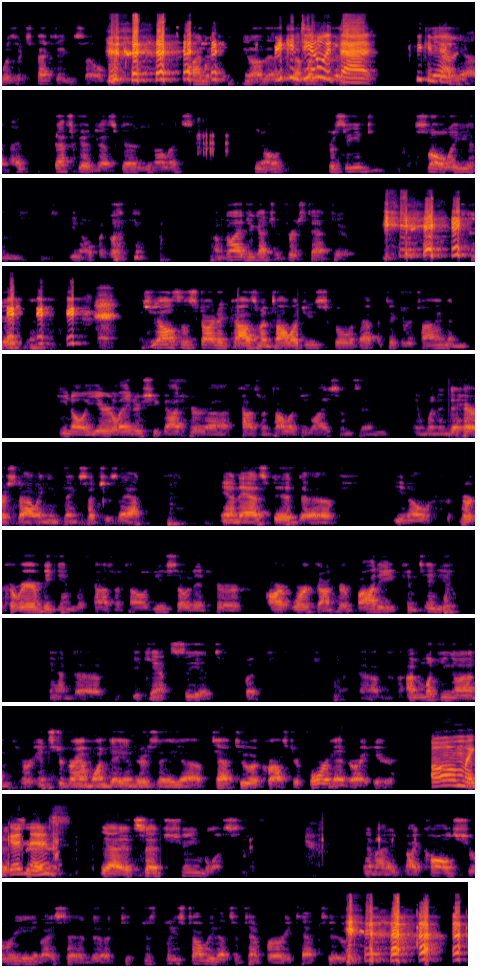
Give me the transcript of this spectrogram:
was expecting. So, kind of, you know, that, we can deal with good. that. We can yeah, deal. Yeah, that, that's good, Jessica. You know, let's you know proceed slowly, and you know, but I'm glad you got your first tattoo. she also started cosmetology school at that particular time, and you know, a year later, she got her uh, cosmetology license and and went into hairstyling and things such as that. And as did, uh, you know, her career began with cosmetology, so did her artwork on her body continue. And uh, you can't see it, but uh, I'm looking on her Instagram one day, and there's a uh, tattoo across her forehead right here. Oh my goodness! Said, yeah, it said "shameless," and I I called Cherie and I said, uh, "Just please tell me that's a temporary tattoo."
